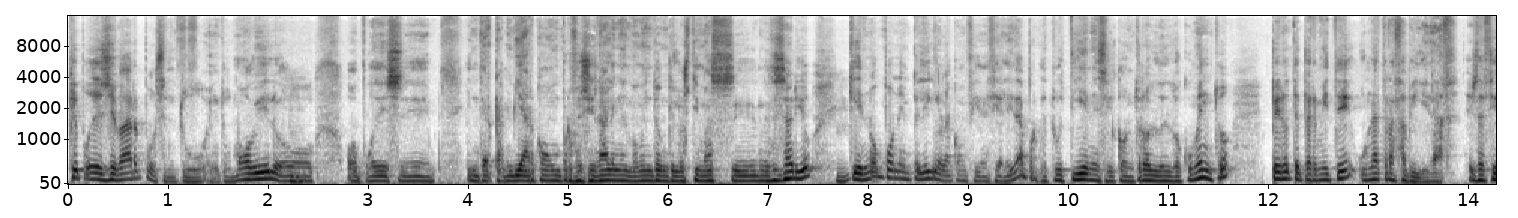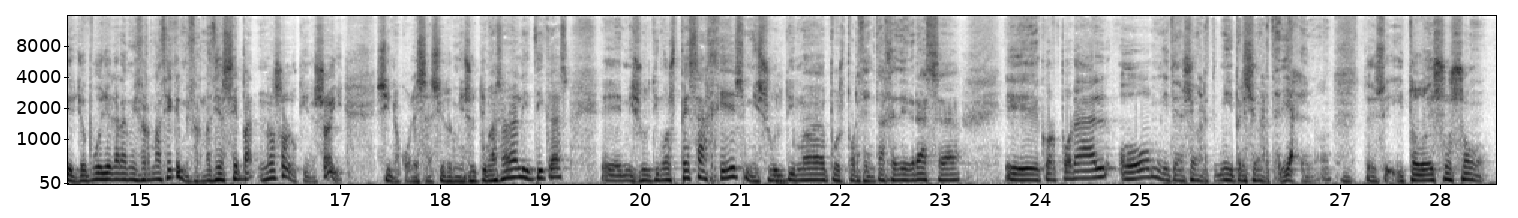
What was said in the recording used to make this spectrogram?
que puedes llevar pues, en, tu, en tu móvil o, o puedes eh, intercambiar con un profesional en el momento en que lo estimas eh, necesario, que no pone en peligro la confidencialidad, porque tú tienes el control del documento, pero te permite una trazabilidad. Es decir, yo puedo llegar a mi farmacia que mi farmacia sepa no solo quién soy, sino cuáles han sido mis últimas analíticas, eh, mis últimos pesajes, mis últimos pues, porcentaje de grasa corporal o mi, tensión, mi presión arterial. Entonces, y todo eso son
